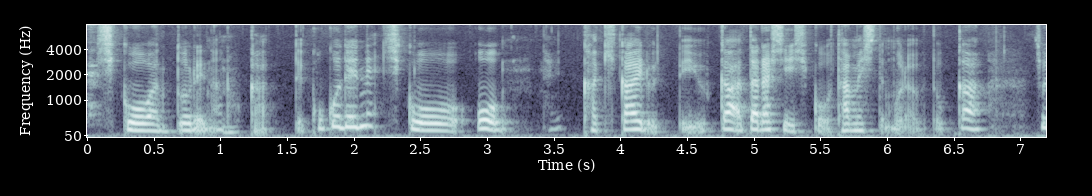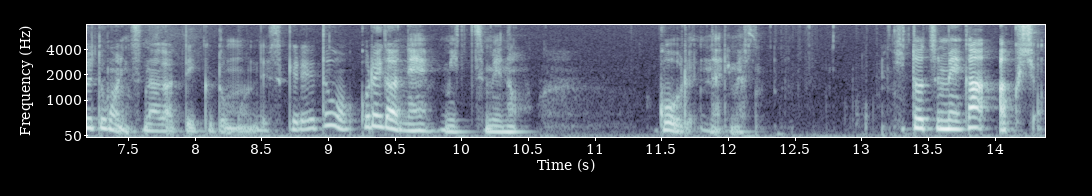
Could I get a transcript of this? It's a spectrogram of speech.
思考はどれなのかってここでね思考を書き換えるっていうか新しい思考を試してもらうとかそういうところにつながっていくと思うんですけれどこれがね3つ目のゴールになります。1つ目がアクション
